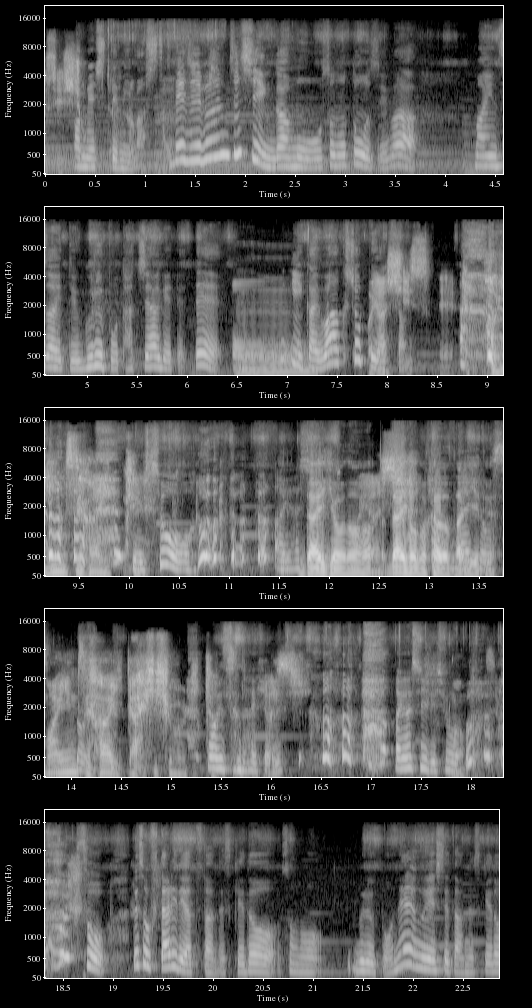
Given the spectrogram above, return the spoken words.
試してみました。で自分自身がもうその当時はマインズアイっていうグループを立ち上げてておー。いい回ワークショップやった怪しいですね。マインズアイって。でしょう代表の代表の角田理恵です。マインズアイ代表マインズ代表です。怪しいでしょう。そう。でそう。でそう2人でやってたんですけどそのグループをね運営してたんですけど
